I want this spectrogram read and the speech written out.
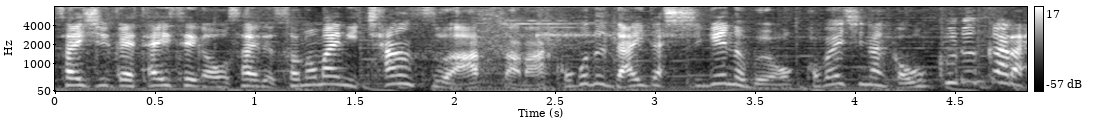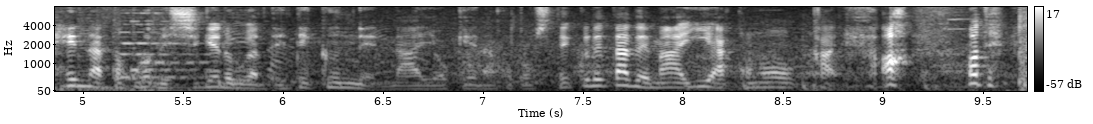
最終回、大勢が抑える。その前にチャンスはあったな。ここで代打、重信を、小林なんか送るから変なところで重信が出てくんねんな。余計なことしてくれたで、まあいいや、この回。あ、待って、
